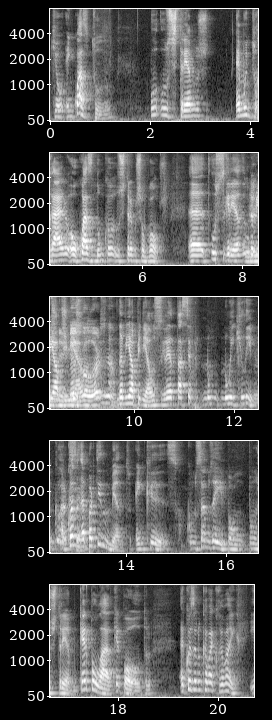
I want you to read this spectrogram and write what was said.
que eu, em quase tudo, o- os extremos é muito raro, ou quase nunca os extremos são bons. Ah, o segredo, Pelo na minha opinião, valores, não. na minha opinião, o segredo está sempre num, num equilíbrio. Claro Quando, a partir do momento em que se começamos a ir para um, para um extremo, quer para um lado, quer para o outro, a coisa nunca vai correr bem. E,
